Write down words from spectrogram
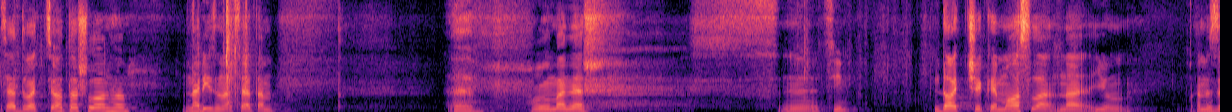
Це 20-та шланга. Нарізана це там Е, У мене ж е, ці датчики масла на МЗ,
